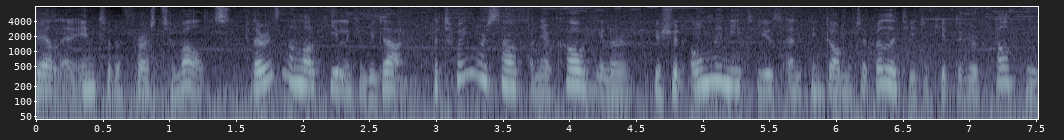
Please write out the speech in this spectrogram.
Jail and into the first tumults, there isn't a lot of healing to be done. Between yourself and your co-healer, you should only need to use an indomitability to keep the group healthy,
